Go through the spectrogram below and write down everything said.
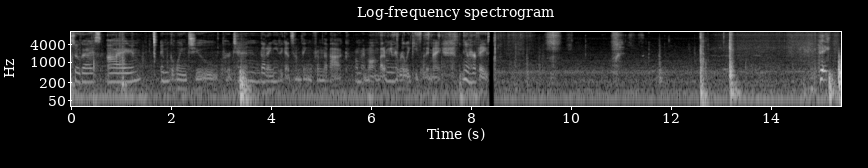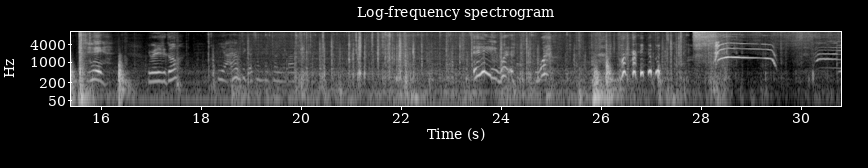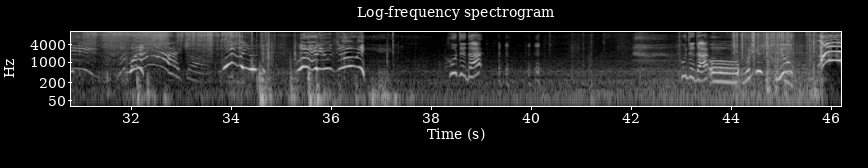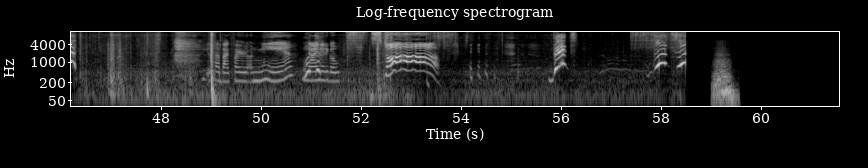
So guys, I am going to pretend that I need to get something from the back on my mom, but I'm gonna really keep putting my in her face. Hey, hey, you ready to go? Yeah, I have to get something from the back. Hey, what, what are you? doing? What? What are you? do- What are you doing? Who did that? Who did that? Oh, what are you doing? You. Ah! I guess that backfired on me. What now I need to go. Stop!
